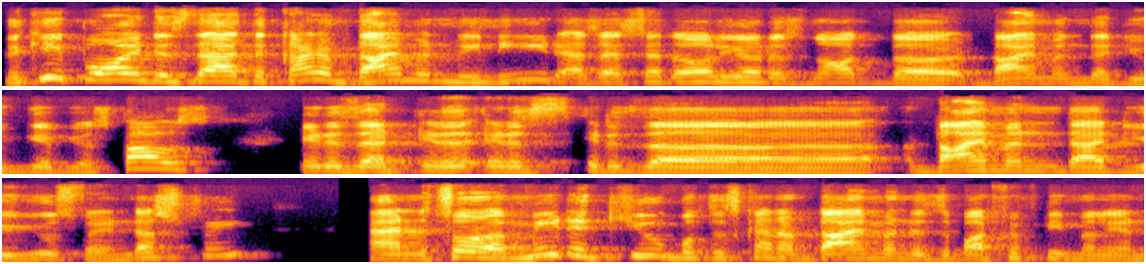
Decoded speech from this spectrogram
the key point is that the kind of diamond we need, as I said earlier, is not the diamond that you give your spouse. It is a it is it is a diamond that you use for industry. And so a meter cube of this kind of diamond is about $50 million.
